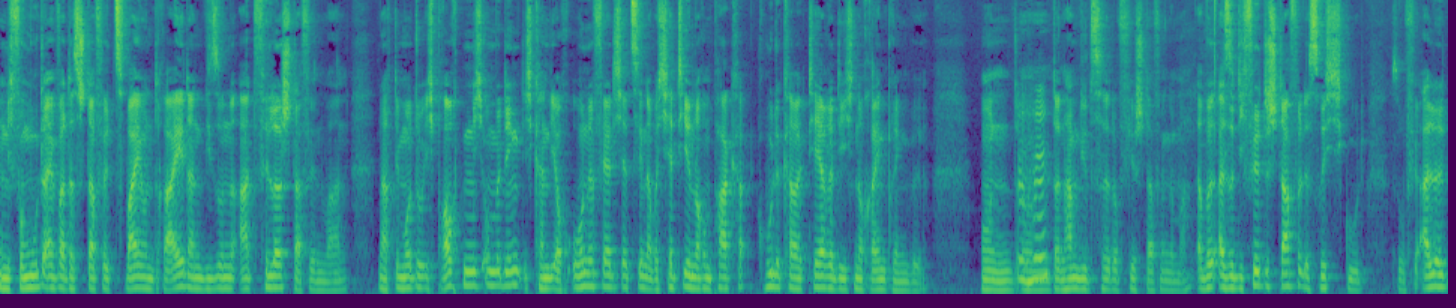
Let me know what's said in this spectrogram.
Und ich vermute einfach, dass Staffel 2 und 3 dann wie so eine Art Filler-Staffeln waren. Nach dem Motto, ich brauche die nicht unbedingt, ich kann die auch ohne fertig erzählen, aber ich hätte hier noch ein paar coole Charaktere, die ich noch reinbringen will. Und ähm, dann haben die das halt auf vier Staffeln gemacht. Aber also die vierte Staffel ist richtig gut. So für alle,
